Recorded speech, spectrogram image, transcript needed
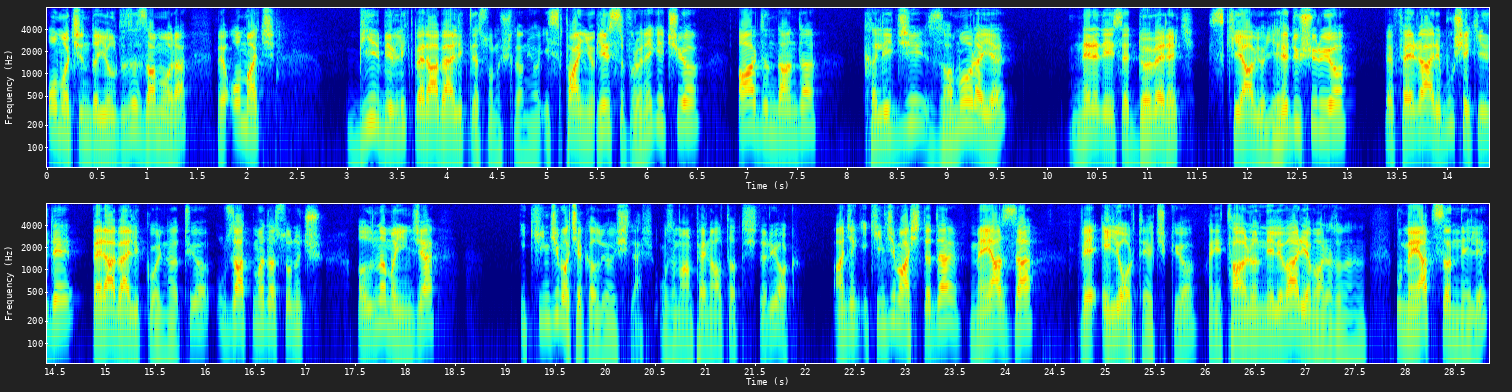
O maçın da yıldızı Zamora ve o maç bir birlik beraberlikle sonuçlanıyor. İspanya 1-0 öne geçiyor. Ardından da kaleci Zamora'yı neredeyse döverek Schiavio yere düşürüyor ve Ferrari bu şekilde beraberlik golünü atıyor. Uzatmada sonuç alınamayınca ikinci maça kalıyor işler. O zaman penaltı atışları yok. Ancak ikinci maçta da Meazza ve eli ortaya çıkıyor. Hani Tanrı'nın eli var ya Maradona'nın. Bu Meazza'nın eli.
